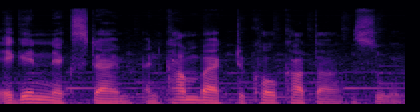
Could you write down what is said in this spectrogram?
again next time and come back to Kolkata soon.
